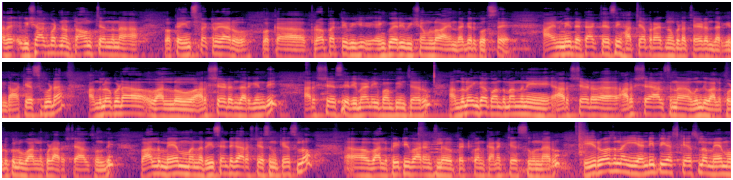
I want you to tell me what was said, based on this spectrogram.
అదే విశాఖపట్నం టౌన్కి చెందిన ఒక ఇన్స్పెక్టర్ గారు ఒక ప్రాపర్టీ విష ఎంక్వైరీ విషయంలో ఆయన దగ్గరికి వస్తే ఆయన మీద అటాక్ చేసి హత్యా ప్రయత్నం కూడా చేయడం జరిగింది. ఆ కేసు కూడా అందులో కూడా వాళ్ళు అరెస్ట్ చేయడం జరిగింది. అరెస్ట్ చేసి రిమాండ్కి పంపించారు. అందులో ఇంకా కొంతమందిని అరెస్ట్ చేయడం అరెస్ట్ చేయాల్సిన ఉంది. వాళ్ళ కొడుకులు వాళ్ళని కూడా అరెస్ట్ చేయాల్సి ఉంది. వాళ్ళు మేము మన రీసెంట్గా అరెస్ట్ చేసిన కేసులో వాళ్ళు పీటీ వారెంట్లు పెట్టుకొని కనెక్ట్ చేస్తూ ఉన్నారు. ఈ రోజున ఈ ఎన్డీపీఎస్ కేసులో మేము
